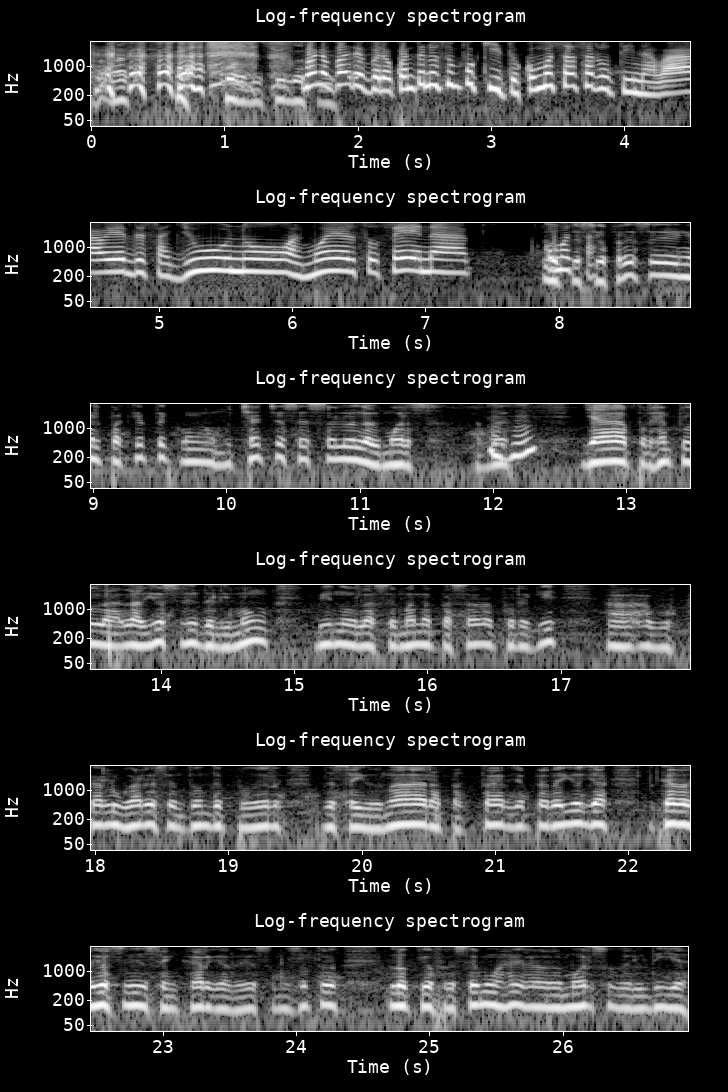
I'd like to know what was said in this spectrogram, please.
bueno padre pero cuéntenos un poquito cómo está esa rutina va a haber desayuno almuerzo cena ¿Cómo lo que se ofrece en el paquete con los muchachos es solo el almuerzo Ya, por ejemplo, la, diócesis de Limón vino la semana pasada por aquí a, buscar lugares en donde poder desayunar, a ya, pero ellos ya, cada diócesis se encarga de eso. Nosotros lo que ofrecemos es el almuerzo del día,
